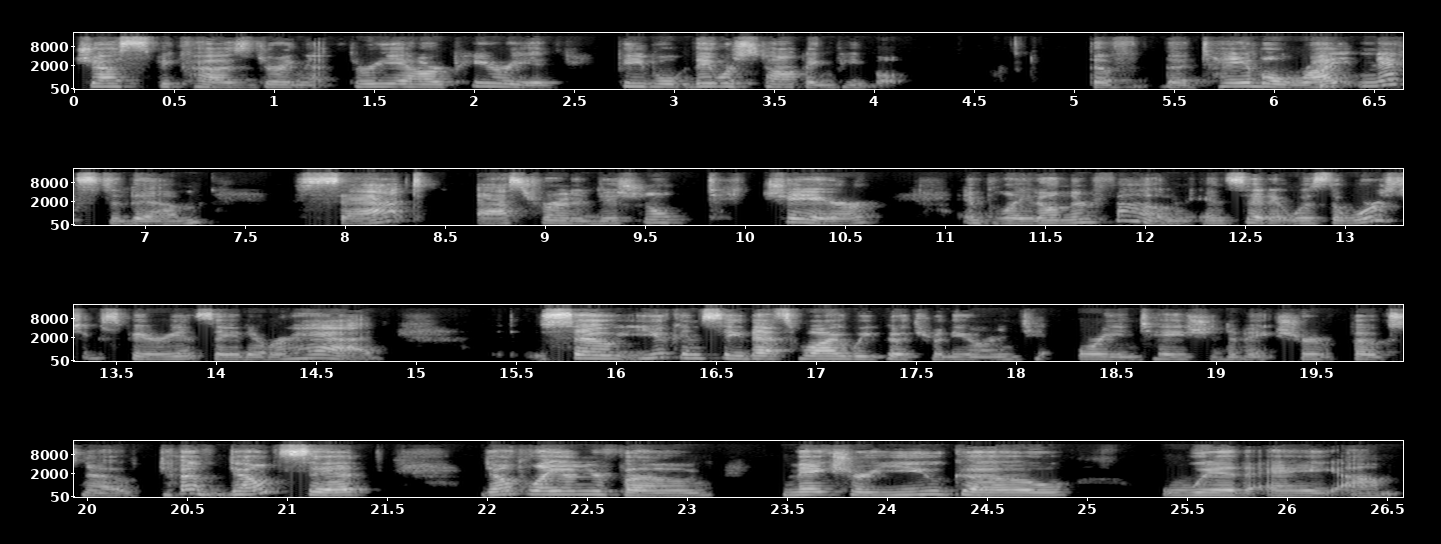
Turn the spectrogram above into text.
just because during that 3 hour period people they were stopping people. The the table right next to them sat asked for an additional t- chair and played on their phone and said it was the worst experience they'd ever had. So you can see that's why we go through the orient- orientation to make sure folks know don't, don't sit, don't play on your phone. Make sure you go with a um,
